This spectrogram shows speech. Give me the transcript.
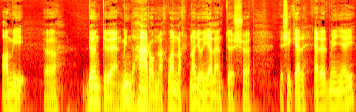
ami döntően mind a háromnak vannak nagyon jelentős siker eredményei,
